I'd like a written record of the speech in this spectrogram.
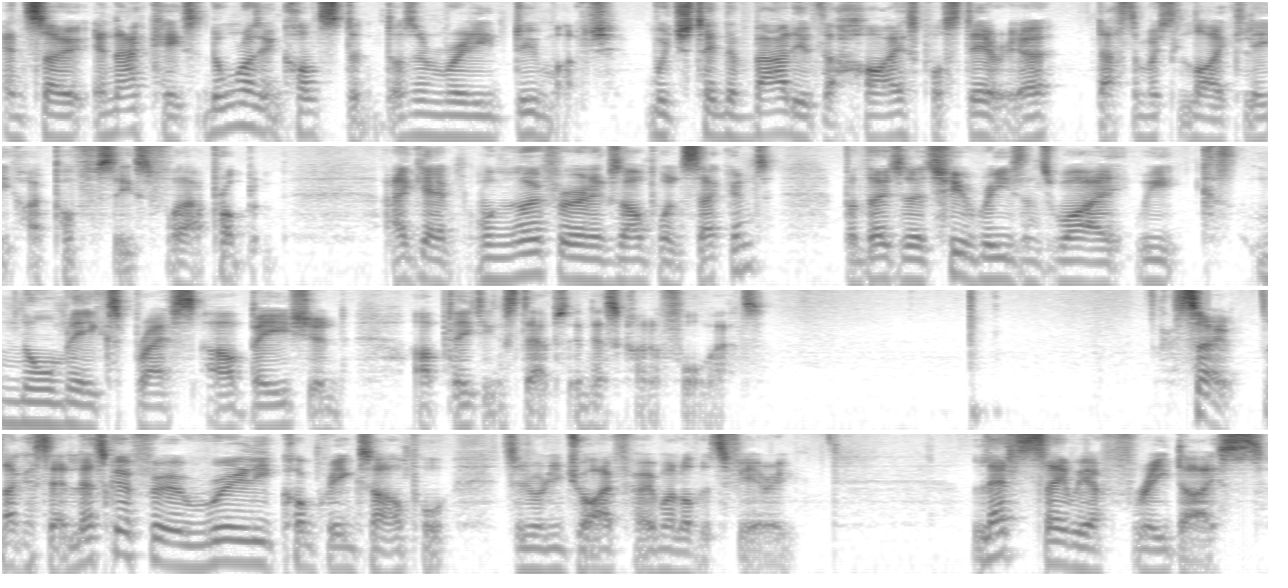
And so in that case, normalizing constant doesn't really do much. We just take the value of the highest posterior, that's the most likely hypothesis for that problem. Again, we'll go through an example in a second, but those are the two reasons why we normally express our Bayesian updating steps in this kind of format. So, like I said, let's go through a really concrete example to really drive home a lot of this theory. Let's say we have three dice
